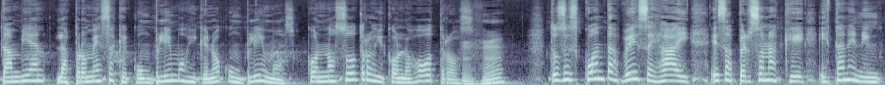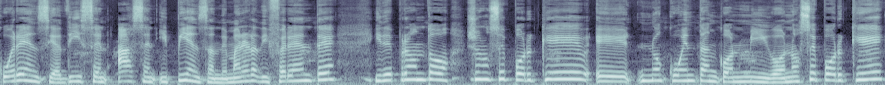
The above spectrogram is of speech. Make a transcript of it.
también las promesas que cumplimos y que no cumplimos, con nosotros y con los otros. Entonces, ¿cuántas veces hay esas personas que están en incoherencia, dicen, hacen y piensan de manera diferente y de pronto yo no sé por qué eh, no cuentan conmigo, no sé por qué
